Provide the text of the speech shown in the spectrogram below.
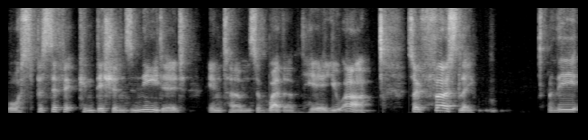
or specific conditions needed in terms of weather? Here you are. So, firstly, the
